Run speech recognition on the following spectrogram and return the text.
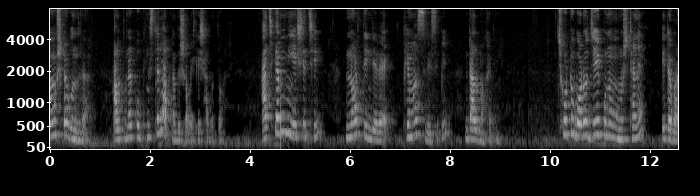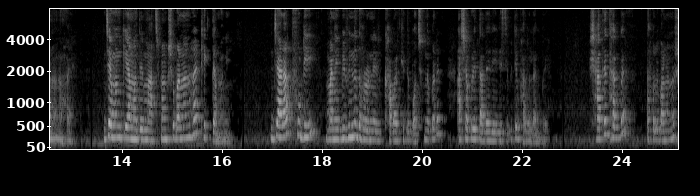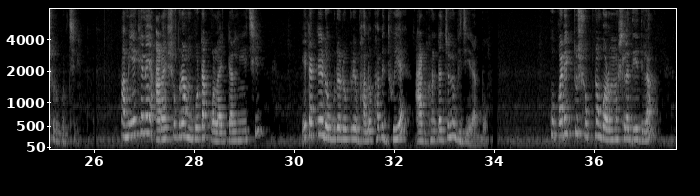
নমস্কার বন্ধুরা, আলপনার কুকিং স্টাইলে আপনাদের সবাইকে স্বাগত। আজকে আমি নিয়ে এসেছি নর্থ ইন্ডিয়ার এক ফেমাস রেসিপি ডাল মাখানি। ছোট, বড় যে কোনো অনুষ্ঠানে এটা বানানো হয়। যেমন কি আমাদের মাছ, মাংস বানানো হয় ঠিক তেমনই। যারা ফুডি মানে বিভিন্ন ধরনের খাবার খেতে পছন্দ করেন, আশা করি তাদের এই রেসিপিটি ভালো লাগবে। সাথে থাকবেন, তাহলে বানানো শুরু করছি। আমি এখানে আড়াইশো গ্রাম গোটা কলাইয়ের ডাল নিয়েছি। এটাকে রোগড়ে রোগড়ে ভালোভাবে ধুয়ে আট ঘণ্টার জন্য ভিজিয়ে রাখব। কুকারে একটু শুকনো গরম মশলা দিয়ে দিলাম,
